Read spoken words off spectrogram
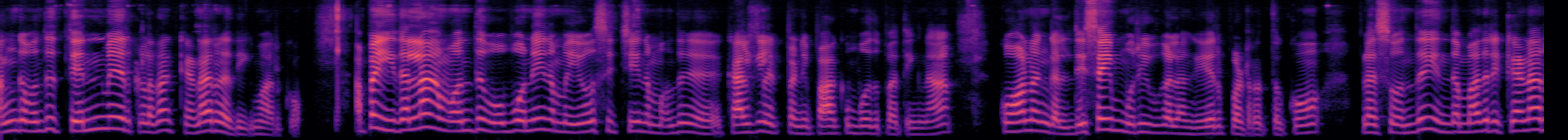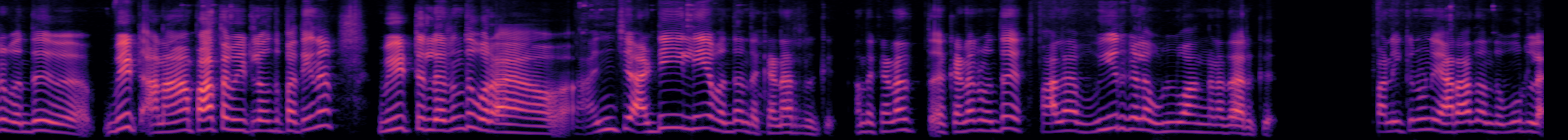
அங்கே வந்து தென்மேற்கில் தான் கிணறு அதிகமாக இருக்கும். அப்போ இதெல்லாம் வந்து ஒவ்வொன்றையும் நம்ம யோசித்து நம்ம வந்து கால்குலேட் பண்ணி பார்க்கும்போது பார்த்திங்கன்னா கோணங்கள் திசை முறிவுகள் அங்கே ஏற்படுறதுக்கும் ப்ளஸ் வந்து இந்த மாதிரி கிணறு வந்து வீட் நான் பார்த்த வீட்டில் வந்து பார்த்திங்கன்னா வீட்டிலேருந்து ஒரு அஞ்சு அடியிலேயே வந்து அந்த கிணறு இருக்குது அந்த கிணறு கிணறு வந்து பல உயிர்களை உள்வாங்கினதாக இருக்குது பண்ணிக்கணும்னு யாராவது அந்த ஊரில்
